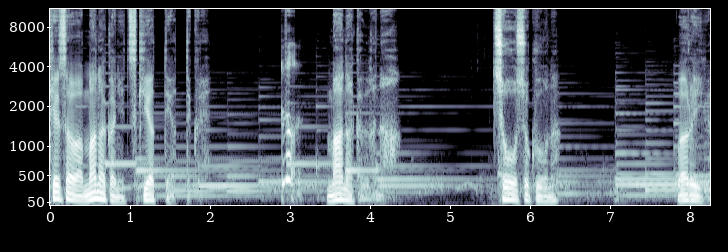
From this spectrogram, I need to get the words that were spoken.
今朝はマナカに付き合ってやってくれ。ど？マナカがな。朝食をな。悪いが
